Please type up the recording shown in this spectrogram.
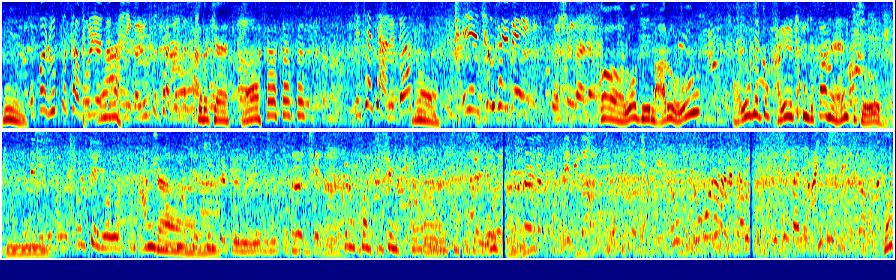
음 오빠 루프탑 올려줄 아. 테니까 루프탑에서 자고. 그렇게 어. 괜찮지 않을까? 어, 1년 1,850만 원. 어 로디 마루 어, 요게 또 가격이 조금 더 싸네 그지 음. 쏠때 요거 많이 자. 됐거든요. 밑에. 그렇지. 응. 그런 건 실제 있죠. 요거를 하나 딱 이렇게 해가지고 앉을 수 있어. 어?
